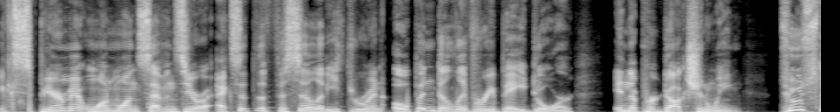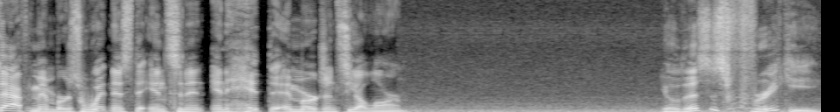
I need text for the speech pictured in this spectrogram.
Experiment 1170 exit the facility through an open delivery bay door in the production wing. Two staff members witnessed the incident and hit the emergency alarm. Yo, this is freaky.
